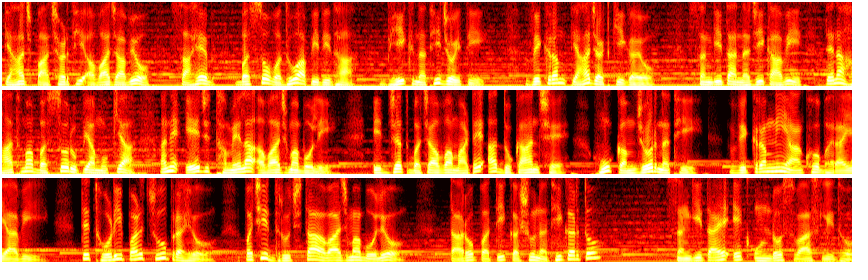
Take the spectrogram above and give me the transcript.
ત્યાં જ પાછળથી અવાજ આવ્યો, સાહેબ, બસો વધુ આપી દીધા. ભીખ નથી જોઈતી. વિક્રમ ત્યાં જ અટકી ગયો. સંગીતા નજીક આવી, તેના હાથમાં બસો રૂપિયા મૂક્યા અને એ જ થમેલા અવાજમાં બોલી, ઇજ્જત બચાવવા માટે આ દુકાન છે. હું કમજોર નથી. વિક્રમની આંખો ભરાઈ આવી. તે થોડી પળ ચૂપ રહ્યો, પછી ધ્રુજતા અવાજમાં બોલ્યો, તારો પતિ કશું નથી કરતો? સંગીતાએ એક ઊંડો શ્વાસ લીધો,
